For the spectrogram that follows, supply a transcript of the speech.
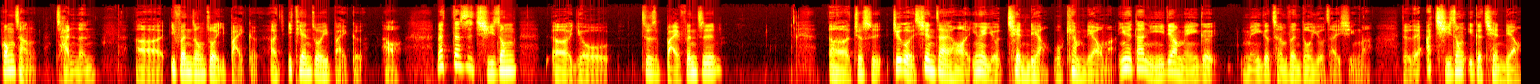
工厂产能，呃，一分钟做一百个啊，一天做一百个，好，那但是其中呃有就是百分之，呃就是结果现在哈，因为有欠料，我欠料嘛，因为当你一定要每一个。每一个成分都有才行嘛，对不对啊？其中一个欠料，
